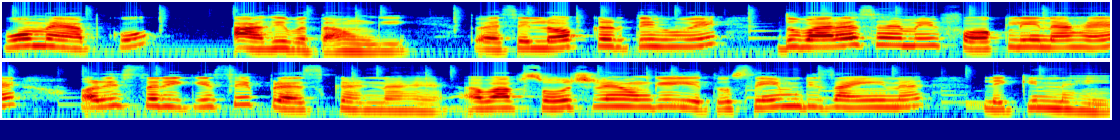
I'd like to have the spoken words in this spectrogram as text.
वो मैं आपको आगे बताऊँगी। तो ऐसे लॉक करते हुए दोबारा से हमें फॉक लेना है और इस तरीके से प्रेस करना है। अब आप सोच रहे होंगे, ये तो सेम डिज़ाइन है, लेकिन नहीं,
